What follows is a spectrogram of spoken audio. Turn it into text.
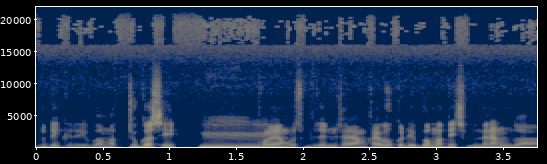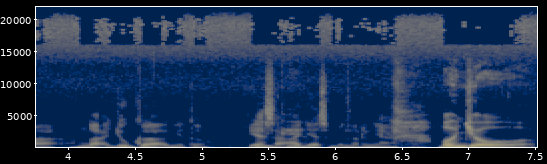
gede-gede banget juga sih. hmm. Kalau yang lu sebutin misalnya yang kayak wah gede banget nih sebenarnya nggak nggak juga gitu. Biasa Oke. aja sebenarnya. Bonjour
